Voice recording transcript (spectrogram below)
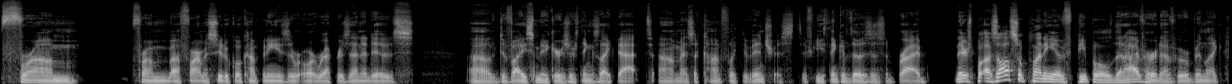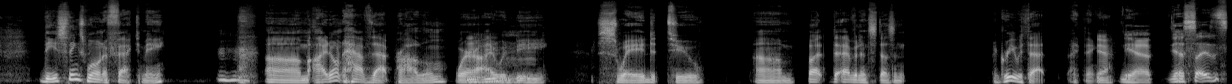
from from uh, pharmaceutical companies or, or representatives. of device makers or things like that um, as a conflict of interest. If you think of those as a bribe, there's, there's also plenty of people that I've heard of who have been like, these things won't affect me. Um, I don't have that problem where I would be swayed to, um, but the evidence doesn't agree with that. I think. Yeah. Yeah. Yes. It's,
